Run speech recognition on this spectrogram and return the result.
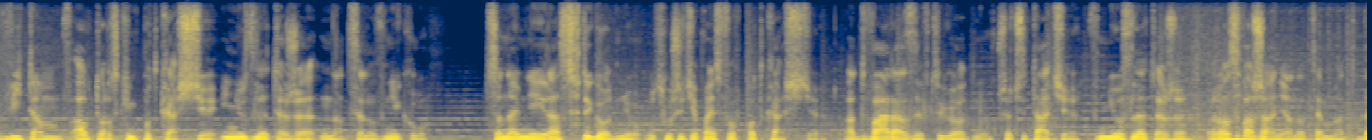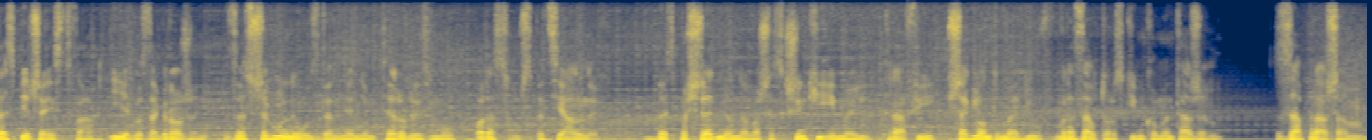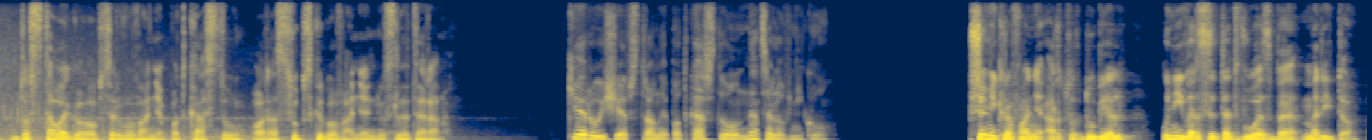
Witam w autorskim podcaście i newsletterze na celowniku. Co najmniej raz w tygodniu usłyszycie Państwo w podcaście, a dwa razy w tygodniu przeczytacie w newsletterze rozważania na temat bezpieczeństwa i jego zagrożeń, ze szczególnym uwzględnieniem terroryzmu oraz służb specjalnych. Bezpośrednio na Wasze skrzynki e-mail trafi przegląd mediów wraz z autorskim komentarzem. Zapraszam do stałego obserwowania podcastu oraz subskrybowania newslettera. Kieruj się w stronę podcastu na celowniku. Przy mikrofonie Artur Dubiel, Uniwersytet WSB Merito.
